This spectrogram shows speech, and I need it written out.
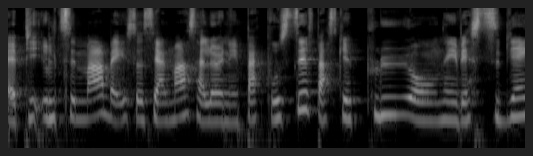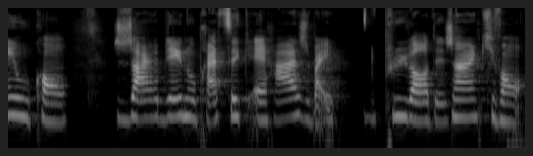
Euh, puis ultimement, ben socialement, ça a un impact positif parce que plus on investit bien ou qu'on gère bien nos pratiques RH, ben plus il va y avoir de gens qui vont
